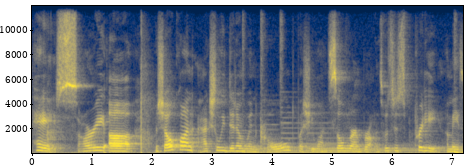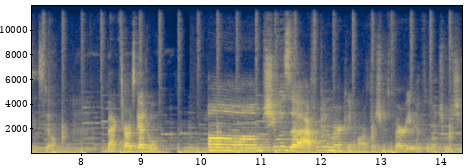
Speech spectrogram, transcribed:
Hey, sorry. Uh, Michelle Kwan actually didn't win gold, but she won silver and bronze, which is pretty amazing still. Back to our schedule. Um, she was an African American author. She was very influential. She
